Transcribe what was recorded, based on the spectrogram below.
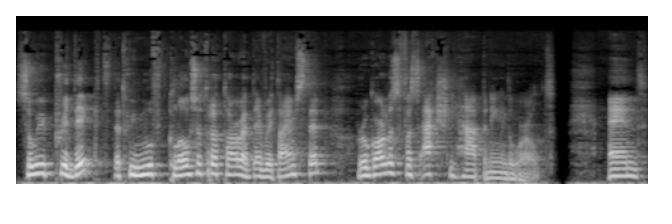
So we predict that we move closer to the target every time step, regardless of what's actually happening in the world. And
